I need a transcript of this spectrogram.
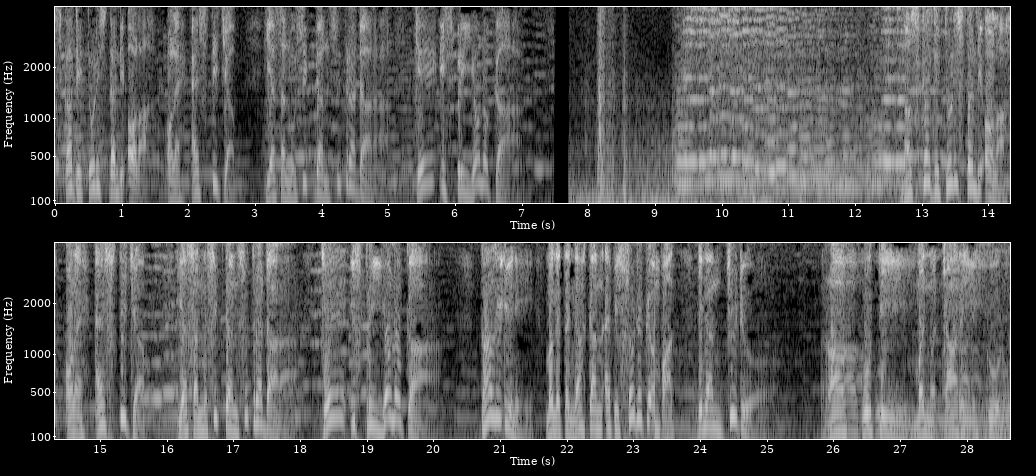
Naskah ditulis dan diolah oleh S. Tijab, hiasan musik dan sutradara J. Ispriyonoka. Naskah ditulis dan diolah oleh S. Tijab, hiasan musik dan sutradara J. Ispriyonoka. Kali ini mengetengahkan episode keempat dengan judul Rakuti Mencari Guru.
